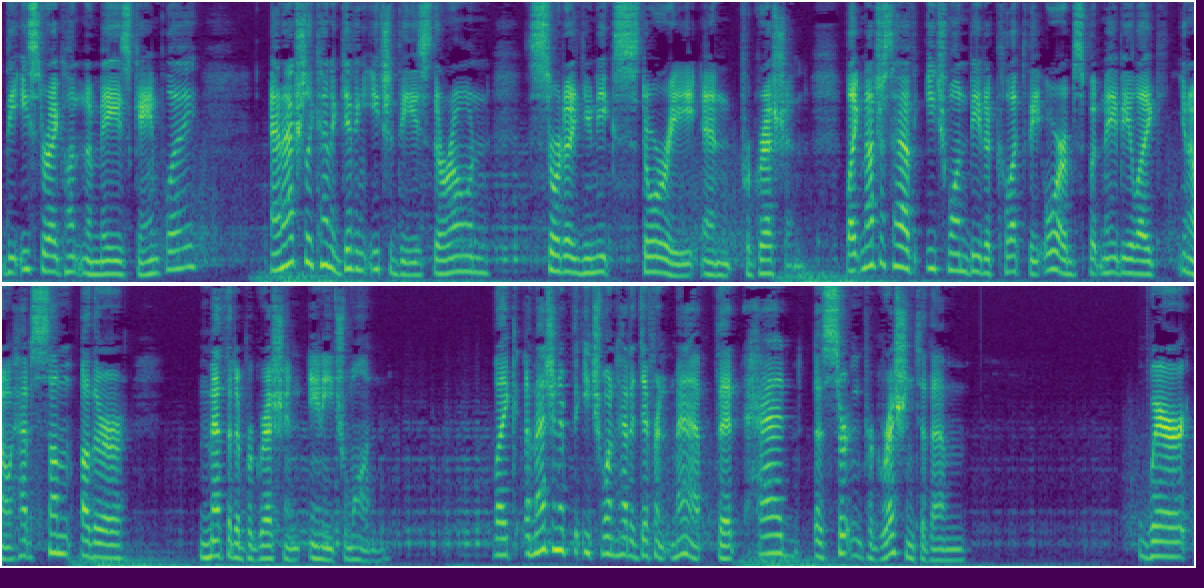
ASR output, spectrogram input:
the Easter egg hunt in a maze gameplay and actually kind of giving each of these their own sort of unique story and progression. Like, not just have each one be to collect the orbs, but maybe, like, you know, have some other method of progression in each one. Like, imagine if each one had a different map that had a certain progression to them, where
